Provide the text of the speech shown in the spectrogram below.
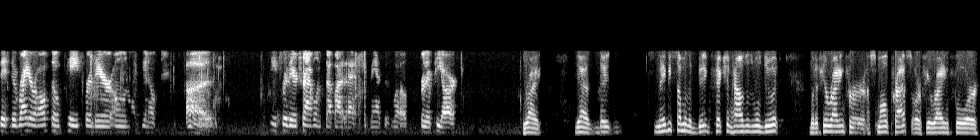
that the writer also paid for their own, like, you know, uh, paid for their travel and stuff out of that advance as well for their PR. Right. Yeah. They maybe some of the big fiction houses will do it, but if you're writing for a small press or if you're writing for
